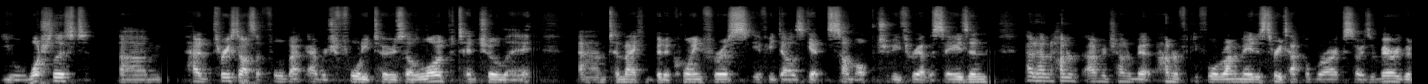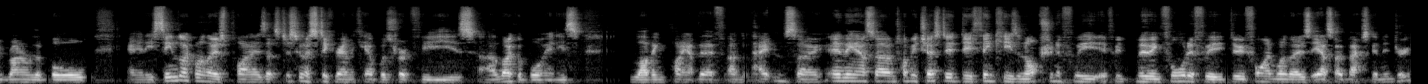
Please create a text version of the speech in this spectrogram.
your watch list. Um, had three starts at fullback, averaged 42, so a lot of potential there. um, to make a bit of coin for us if he does get some opportunity throughout the season. Had 100, average 100, about 154 runner meters, three tackle breaks, so he's a very good runner of the ball. And he seems like one of those players that's just going to stick around the Cowboys for a few years. Uh, local boy, and he's loving playing up there under Payten. So, anything else on Tommy Chester? Do you think he's an option if we, if we moving forward, if we do find one of those outside backs get an injury?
